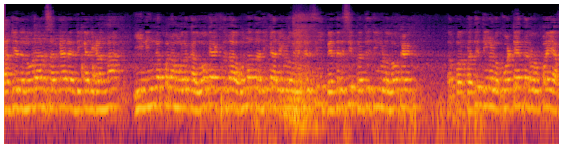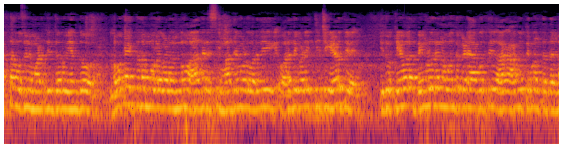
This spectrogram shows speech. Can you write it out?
ರಾಜ್ಯದ ನೂರಾರು ಸರ್ಕಾರಿ ಅಧಿಕಾರಿಗಳನ್ನ ಈ ನಿಂಗಪ್ಪನ ಮೂಲಕ ಲೋಕಾಯುಕ್ತದ ಉನ್ನತ ಅಧಿಕಾರಿಗಳು ಎದುರಿಸಿ, ಬೆದರಿಸಿ ಪ್ರತಿ ತಿಂಗಳು ಲೋಕಾಯುಕ್ತ, ಪ್ರತಿ ತಿಂಗಳು ಕೋಟ್ಯಾಂತರ ರೂಪಾಯಿ ಅರ್ಥ ವಸೂಲಿ ಮಾಡುತ್ತಿದ್ದರು ಎಂದು ಲೋಕಾಯುಕ್ತದ ಮೂಲಗಳನ್ನು ಆಧರಿಸಿ ಮಾಧ್ಯಮಗಳು ವರದಿ, ವರದಿಗಳು ಇತ್ತೀಚೆಗೆ ಹೇಳುತ್ತಿವೆ. ಇದು ಕೇವಲ ಬೆಂಗಳೂರಿನ ಒಂದು ಕಡೆ ಆಗುತ್ತಿ, ಆಗ- ಆಗುತ್ತಿರುವಂತದ್ದಲ್ಲ.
